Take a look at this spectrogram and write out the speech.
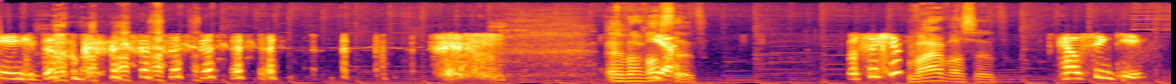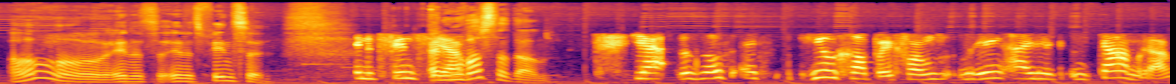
ingedoken. En waar was Ja. het? Wat zeg je? Waar was het? Helsinki. Oh, in het, in het Finse. In het Finse, En ja. hoe was dat dan? Ja, dat was echt heel grappig. Want er hing eigenlijk een camera.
